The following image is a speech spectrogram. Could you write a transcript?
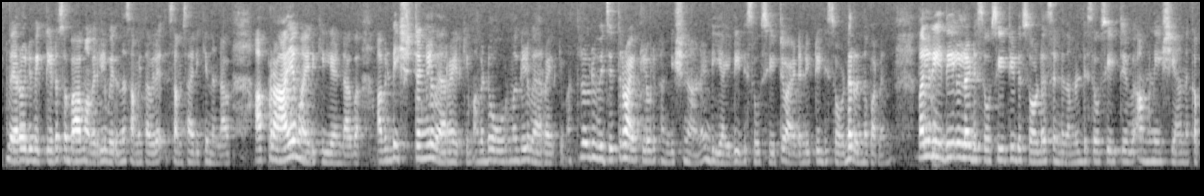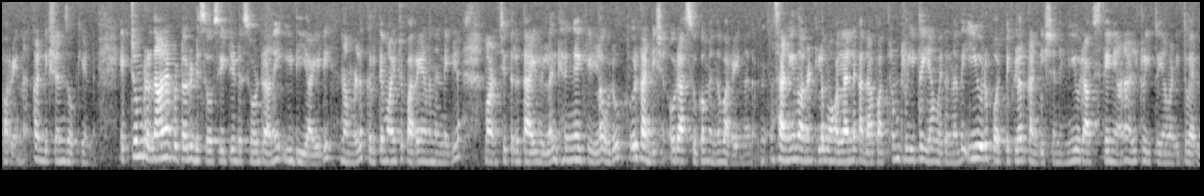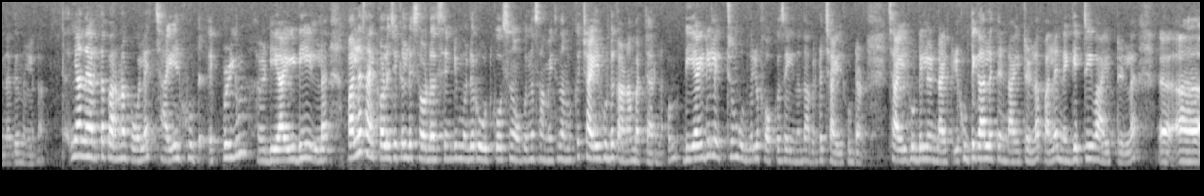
വേറെ ഒരു വ്യക്തിയുടെ സ്വഭാവം അവരിൽ വരുന്ന സമയത്ത് അവർ സംസാരിക്കുന്നുണ്ടാവുക. ആ പ്രായമായിരിക്കില്ല ഉണ്ടാവുക. അവരുടെ ഇഷ്ടങ്ങൾ വേറെ ആയിരിക്കും അവരുടെ ഓർമ്മകൾ വേറെ ആയിരിക്കും അത്ര ഒരു വിചിത്രമായിട്ടുള്ള ഒരു കണ്ടീഷനാണ് D I D dissociative identity disorder എന്ന് പറയുന്നത്. പല രീതിയിലുള്ള ഡിസോസിയേറ്റീവ് ഡിസോർഡേഴ്സ് ഉണ്ട്. നമ്മൾ ഡിസോസിയേറ്റീവ് അംനേഷ്യ എന്നൊക്കെ പറയുന്ന കണ്ടീഷൻസ് ഒക്കെ ഉണ്ട്. ഏറ്റവും പ്രധാനപ്പെട്ട ഒരു ഡിസോസിയേറ്റീവ് ഡിസോർഡറാണ് ഈ ഡി ഐ ഡി നമ്മൾ കൃത്യമായിട്ട് പറയുകയാണെന്നുണ്ടെങ്കിൽ മൺചിത്രത്തായിലുള്ള ഗംഗയ്ക്കുള്ള ഒരു ഒരു കണ്ടീഷൻ ഒരു അസുഖം എന്ന് പറയുന്നത്. സണ്ണി എന്ന് പറഞ്ഞിട്ടുള്ള മോഹൻലാലിന്റെ കഥാപാത്രം ട്രീറ്റ് ചെയ്യാൻ വരുന്നത് ഈ ഒരു പെർട്ടിക്കുലർ കണ്ടീഷനിന് ഈ ഒരു അവസ്ഥേനെയാണ് അയാൾ ട്രീറ്റ് ചെയ്യാൻ വേണ്ടിയിട്ട് വരുന്നത് എന്നുള്ളതാണ്. ഞാൻ നേരത്തെ പറഞ്ഞ പോലെ ചൈൽഡ്ഹുഡ് എപ്പോഴും ഡി ഐ ഡി ഉള്ള പല സൈക്കോളജിക്കൽ ഡിസോർഡേഴ്സിന്റെയും ഒരു റൂട്ട് കോസ് നോക്കുന്ന സമയത്ത് നമുക്ക് ചൈൽഡ്ഹുഡ് കാണാൻ പറ്റാറുണ്ട്. അപ്പം ഡി ഐ ഡിയിൽ ഏറ്റവും കൂടുതൽ ഫോക്കസ് ചെയ്യുന്നത് അവരുടെ ചൈൽഡ്ഹുഡാണ് ചൈൽഡ്ഹുഡിൽ ഉണ്ടായിട്ടുള്ള കുട്ടിക്കാലത്ത് ഉണ്ടായിട്ടുള്ള പല നെഗറ്റീവ് ആയിട്ടുള്ള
